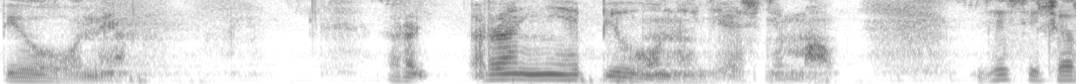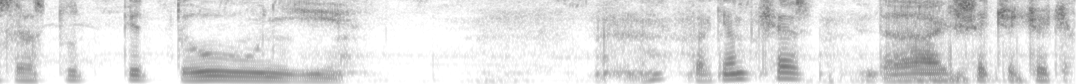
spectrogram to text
пионы. Ранние пионы, где я снимал. Здесь сейчас растут петуньи. Пойдем сейчас дальше чуть-чуть.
